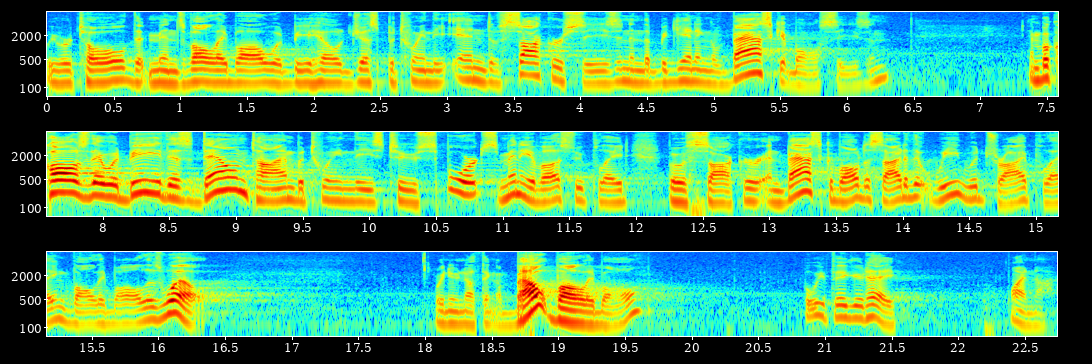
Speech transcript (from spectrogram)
We were told that men's volleyball would be held just between the end of soccer season and the beginning of basketball season. And because there would be this downtime between these two sports, many of us who played both soccer and basketball decided that we would try playing volleyball as well. We knew nothing about volleyball, but we figured, hey, why not?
